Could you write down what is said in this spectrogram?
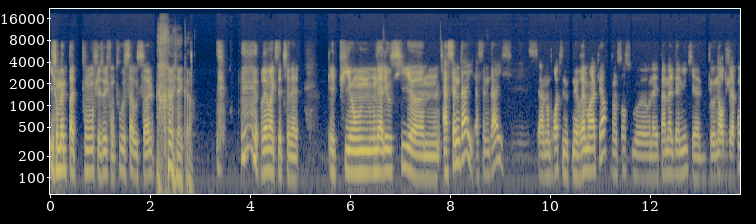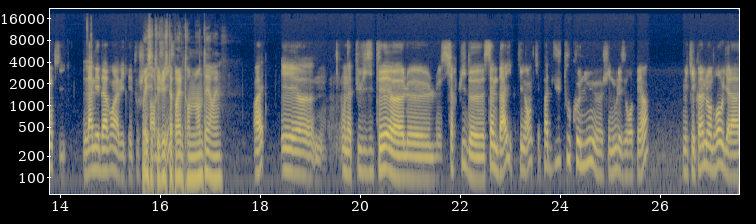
ils ont même pas de pont chez eux, ils font tout ça au sol. Ah oui, d'accord. Vraiment exceptionnel. Et puis on, est allé aussi euh, à Sendai. À Sendai, c'est un endroit qui nous tenait vraiment à cœur, dans le sens où euh, on avait pas mal d'amis qui habitaient au nord du Japon, qui l'année d'avant avaient été touchés. Oui, c'était juste après le tremblement de terre. Oui. Ouais. Et euh, on a pu visiter euh, le, circuit de Sendai, qui n'est pas du tout connu euh, chez nous, les Européens. mais qui est quand même l'endroit où il y, a la,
